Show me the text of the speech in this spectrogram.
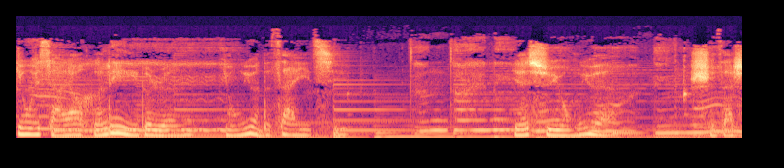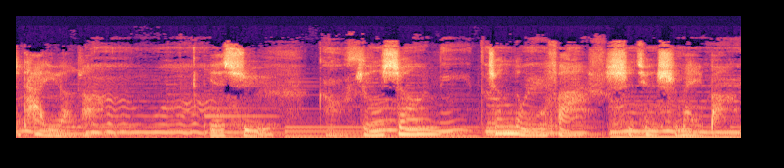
因为想要和另一个人永远的在一起。也许永远实在是太远了，也许人生。真的无法十全十美吧。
